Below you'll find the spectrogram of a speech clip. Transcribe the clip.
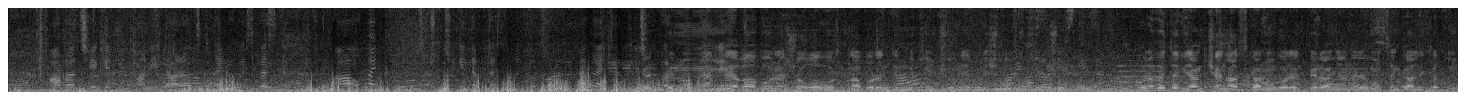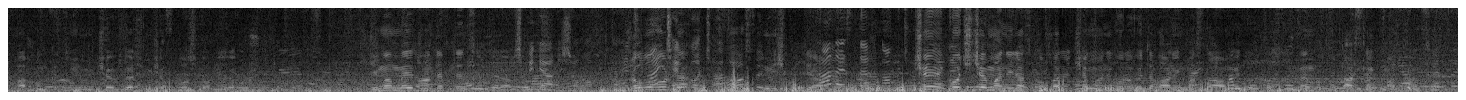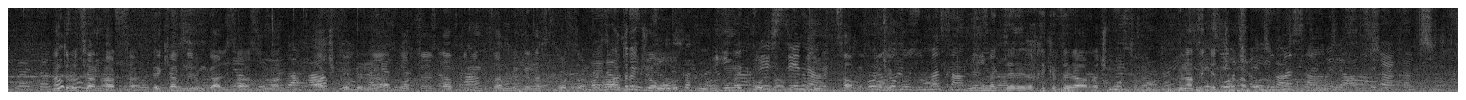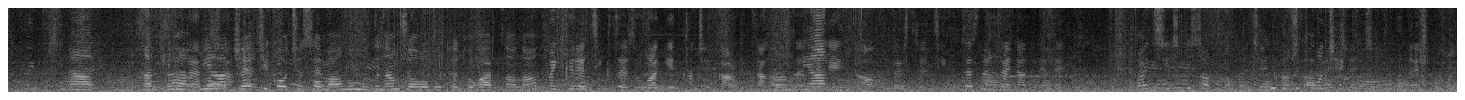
առաջ եկել մի քանի տարածքներով, այսպես ա ու մենք ոնց որ չգիտեմ, տեսնում ենք որ որևէ մեկ այդ չի Կրկնում եմ, մեղավորը ժողովուրդն է, որ ընդդիմություն չունի, որ իշխանություն չունի։ Որովհետև իրանք չեն հասկանում, որ այդ պիրանյաները ոնց են գալի գծում, փախում, գծում մինչև վերջ, մինչև ոսկորները հոշում։ Հիմա մեր հանդեպ տենց են վերաբերվում։ ժողովուրդը։ ասեմ ինչ պիտի Կան անի։ այստեղ կամ Չէ, կոչ չեմ անի, իրաց փոխարեն չեմ անի, որովհետև անիմաստը ամեն օր խոսում եմ տասնյակ մարդկանց հետ։ Ընտրության հարց է։ Հեքիաթներում գալիս է ասում է, աչք կգնաս, որտեղ լավ կինենք, ցավ կգնաս կործանես։ Ընտրեք ժողովուրդ, ուզում եք կործանեք, ուզում եք ցավեք։ Ոչ ուզում ես անդես։ Ուզում եք ձեր երեխեքը ձեր առաջ մորթվեն։ Գնացեք այդ ճանապարհը։ Ուզում ես անդես։ Նա խնդրում եմ Մի հատ վերջի կոչս եմ անում ու գնամ ժողովուրդը թող արթնանա։ Մենք գրեցինք ձեզ ուղղակի այդքան չեք կարող օգտագործել։ Վերցրեցինք։ Ձեզ մենք ձայնագրել ենք։ Բայց ես Ոնց չեք շտապեցրեցի։ մտել։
